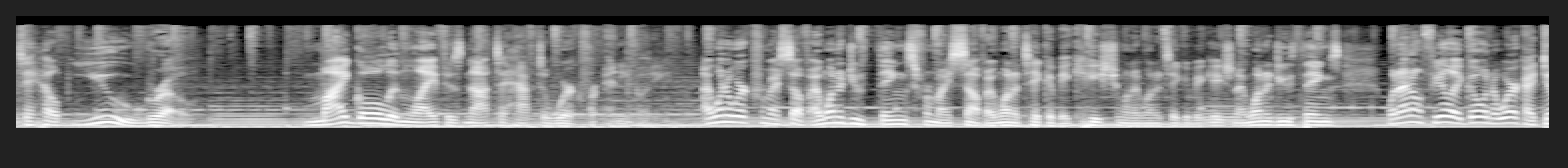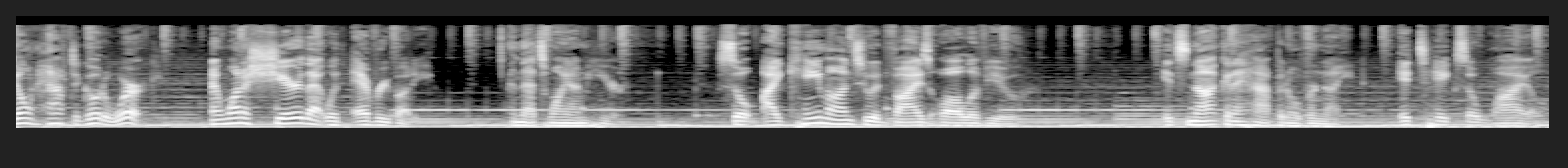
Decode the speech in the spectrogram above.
to help you grow. My goal in life is not to have to work for anybody. I want to work for myself. I want to do things for myself. I want to take a vacation when I want to take a vacation. I want to do things when I don't feel like going to work. I don't have to go to work. I want to share that with everybody. And that's why I'm here. So I came on to advise all of you it's not going to happen overnight, it takes a while.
